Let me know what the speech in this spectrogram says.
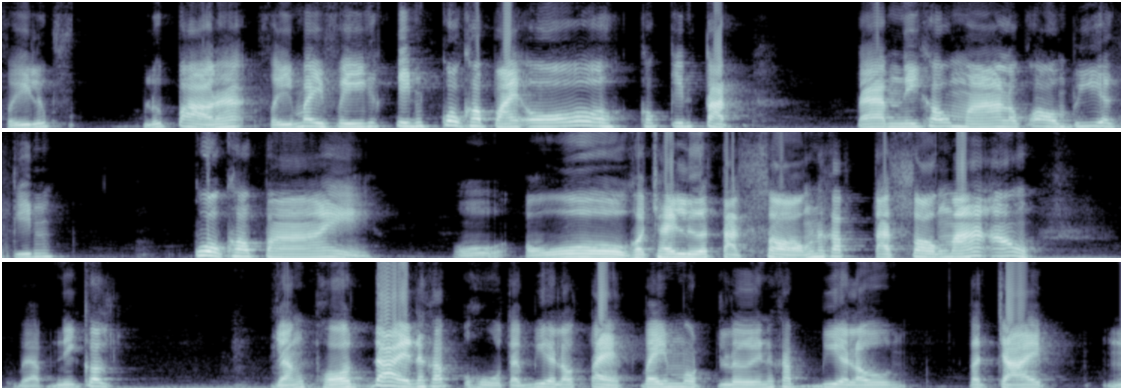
ฟรีหรือหรือเปล่านะฮะฟรีไม่ฟรีก็กินกบเข้าไป โอ้เขากินตัดแต้มนี้เข้ามาเราก็เอาเบี้ยกินกวบเข้าไป โอ้โอ้เขาใช้เรือตัดสองนะครับ ตัดสองม้าเอาแบบนี้ก็ยังพอได้นะครับโอ้โหแต่เบี้ยเราแตกไปหมดเลยนะครับ เบี้ยเรากระจายอื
